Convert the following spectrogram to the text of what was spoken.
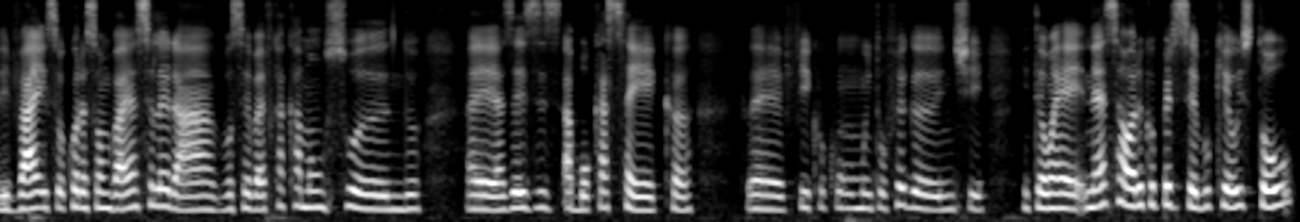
Ele vai, seu coração vai acelerar, você vai ficar com a mão suando, é, às vezes a boca seca, é, fico com muito ofegante. Então é nessa hora que eu percebo que eu estou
